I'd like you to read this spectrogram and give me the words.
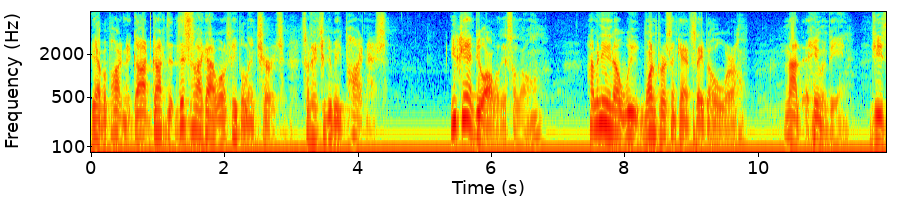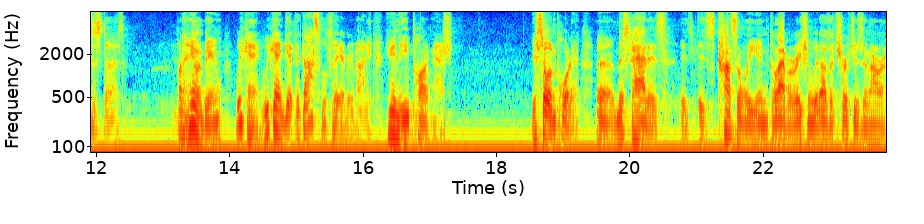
You have a partner. God, God, this is why God wants people in church, so that you can be partners. You can't do all of this alone. How many of you know we one person can't save the whole world? Not a human being. Jesus does. But a human being, we can't. We can't get the gospel to everybody. You need partners. It's so important. Uh, Miss Pat is, is, is constantly in collaboration with other churches in our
